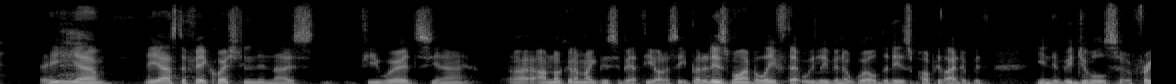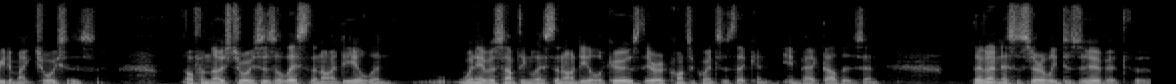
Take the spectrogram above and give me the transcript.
he um, he asked a fair question in those few words. You know, I'm not going to make this about theodicy, but it is my belief that we live in a world that is populated with individuals who are free to make choices. Often those choices are less than ideal, and whenever something less than ideal occurs, there are consequences that can impact others, and they don't necessarily deserve it for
